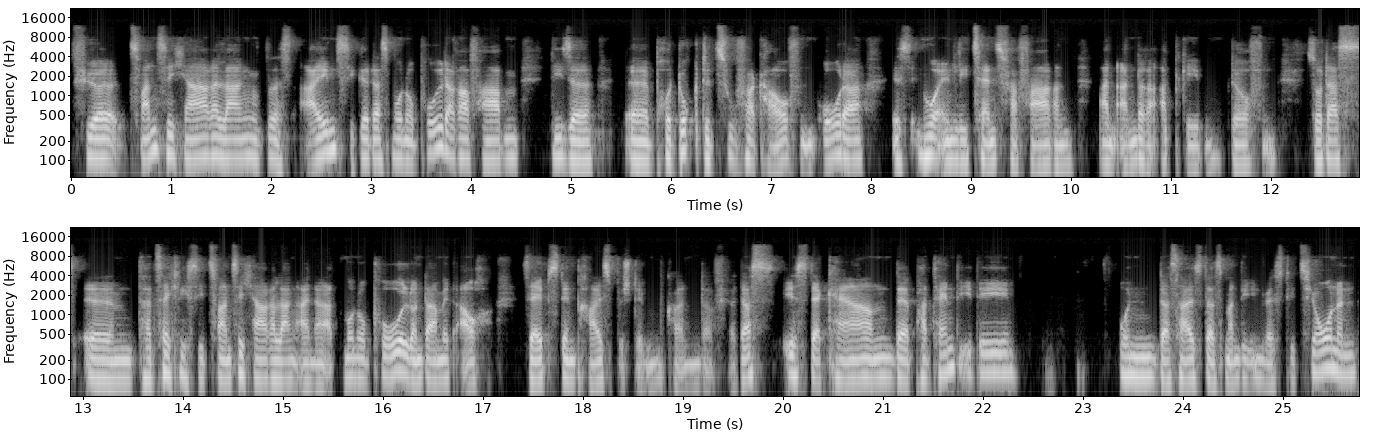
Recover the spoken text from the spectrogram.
für 20 Jahre lang das einzige, das Monopol darauf haben, diese äh, Produkte zu verkaufen oder es nur in Lizenzverfahren an andere abgeben dürfen, so dass ähm, tatsächlich sie 20 Jahre lang eine Art Monopol und damit auch selbst den Preis bestimmen können dafür. Das ist der Kern der Patentidee und das heißt, dass man die Investitionen,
